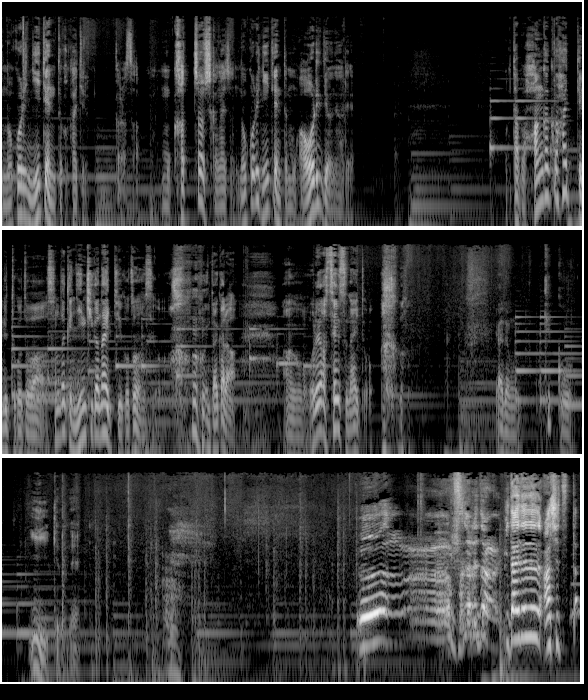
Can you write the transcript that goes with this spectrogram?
残り2点とか書いてるからさもう買っちゃうしかないじゃん。残り2点ってもう煽りだよねあれ。多分半額入ってるってことはそんだけ人気がないっていうことなんですよ。だからあの俺はセンスないと。いやでも結構いいけどね。うわ疲れた。痛い痛い痛い。足つった。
